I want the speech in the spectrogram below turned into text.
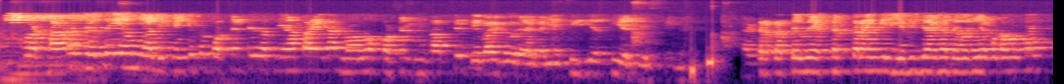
तो 18 जैसे ही हम यहाँ लिखेंगे तो परसेंटेज अपने आप आएगा। नौ नौ परसेंट हिसाब से डिवाइड हो जाएगा ये सी जीएसटी एस जीएसटी में। एंटर करते हुए एक्सेप्ट कराएँगे, ये भी जाएगा देवरिया गोडाउन में।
